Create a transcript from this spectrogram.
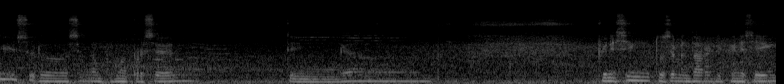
ini sudah 95 persen. Tinggal finishing untuk sementara di finishing.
